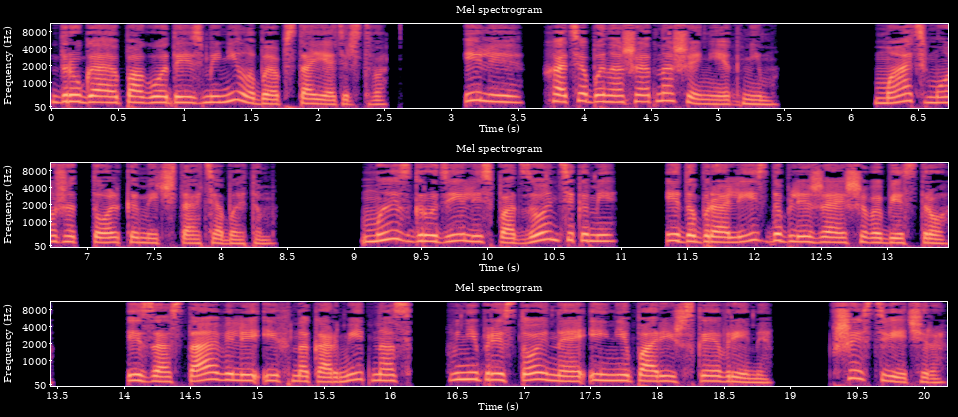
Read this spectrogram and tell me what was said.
другая погода изменила бы обстоятельства, или хотя бы наши отношения к ним. Мать может только мечтать об этом. Мы сгрудились под зонтиками и добрались до ближайшего бистро и заставили их накормить нас в непристойное и не парижское время, в шесть вечера.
